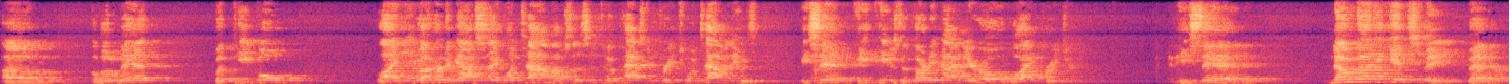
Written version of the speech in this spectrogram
um, a little bit, but people like you. I heard a guy say one time, I was listening to a pastor preach one time, and he was he said he, he was a 39 year old white preacher. And he said, Nobody gets me better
